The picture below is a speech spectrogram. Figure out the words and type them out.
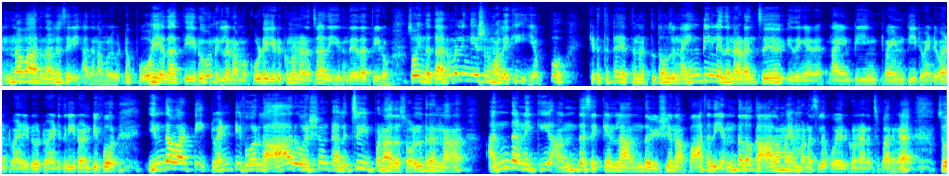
என்னவா இருந்தாலும் சரி அதை நம்மளை விட்டு போயே தான் தீரும். இல்லை நம்ம கூட இருக்கணும்னு நினச்சா அது இருந்தே தான் தீரும். ஸோ இந்த தர்மலிங்கேஸ்வர மலைக்கு எப்போ? கிட்டத்தட்ட எத்தனை? டூ தௌசண்ட் நைன்டீனில் இது நடந்துச்சு. இதுங்க nineteen twenty twenty one twenty two twenty three twenty four இந்த வாட்டி டுவெண்ட்டி ஃபோரில் ஆறு வருஷம் கழித்து இப்போ நான் அதை சொல்கிறேன்னா அந்த அன்னைக்கு அந்த செகண்டில் அந்த விஷயம் நான் பார்த்தது எந்த அளவுக்கு ஆழமாக என் மனசில் போயிருக்குன்னு நினச்சி பாருங்கள் ஸோ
